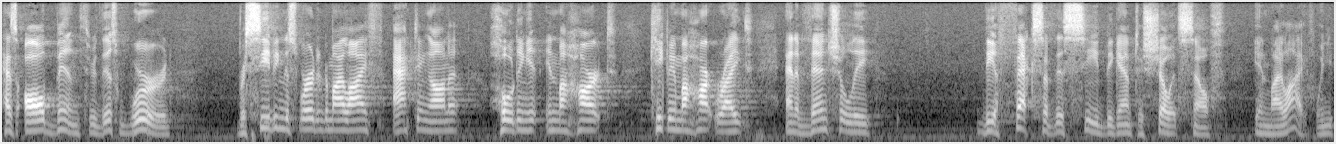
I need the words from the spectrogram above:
has all been through this Word, receiving this Word into my life, acting on it, holding it in my heart, keeping my heart right, and eventually the effects of this seed began to show itself in my life. When you,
